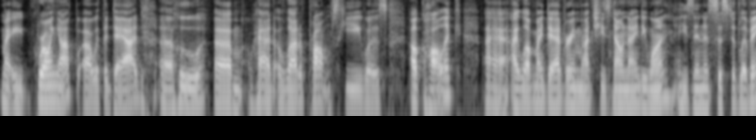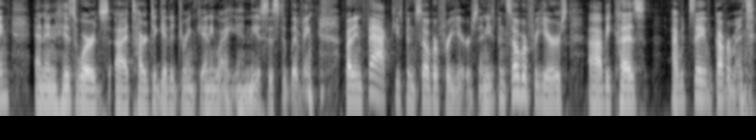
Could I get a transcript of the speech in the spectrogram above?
my growing up uh, with a dad uh, who um, had a lot of problems. He was alcoholic. I, I love my dad very much. He's now 91. He's in assisted living. And in his words, uh, it's hard to get a drink anyway in the assisted living. But in fact, he's been sober for years. And he's been sober for years uh, because I would say of government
